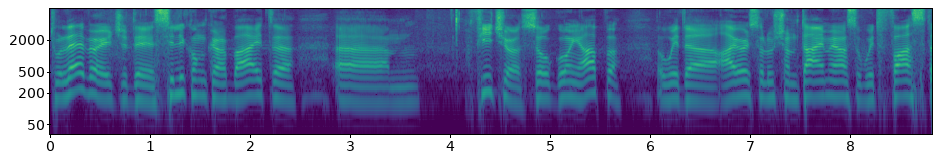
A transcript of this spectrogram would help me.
to leverage the silicon carbide uh, um, feature, so going up with uh, higher resolution timers, with fast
